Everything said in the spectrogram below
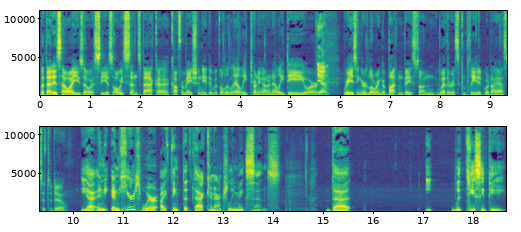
But that is how I use OSC. Is always sends back a confirmation either with a little LED turning on an LED or Yeah. raising or lowering a button based on whether it's completed what I asked it to do. Yeah, and and here's where I think that that can actually make sense. That e- with TCP,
